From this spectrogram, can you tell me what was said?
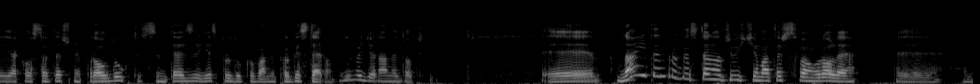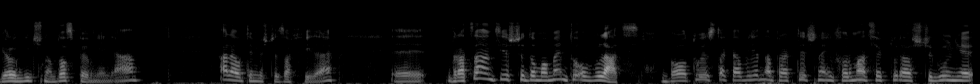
jako ostateczny produkt syntezy jest produkowany progesteron i wydzierany do krwi. No i ten progesteron oczywiście ma też swoją rolę biologiczną do spełnienia, ale o tym jeszcze za chwilę. E, wracając jeszcze do momentu owulacji, bo tu jest taka jedna praktyczna informacja, która szczególnie e,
